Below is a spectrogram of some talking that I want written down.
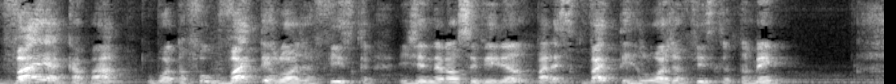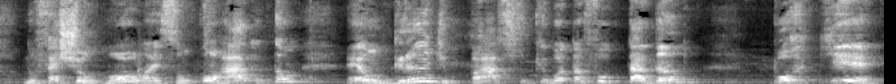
vai acabar. O Botafogo vai ter loja física em General Severiano, parece que vai ter loja física também no Fashion Mall lá em São Conrado. Então é um grande passo que o Botafogo está dando, porque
